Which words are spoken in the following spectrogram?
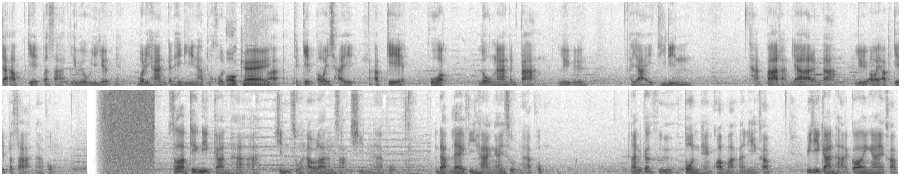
จะอัปเกรดปราสาทเลเวลเยอะๆเนี่ย บริหารกันให้ดีนะครับทุกคน Okay. ว่าจะเก็บเอาไว้ใช้อัปเกรดพวกโรงงานต่างๆ หรือขยายที่ดินถางป่าถางหญ้าต่างๆ หรือเอาไว้อัปเกรดปราสาทนะครับผมสำหรับเทคนิคการหา ชิ้นส่วนอัลล่าทั้ง 3 ชิ้นนะครับผม อันดับแรกที่หาง่ายสุดนะครับผม นั่นก็คือต้นแห่งความหวังนั่นเองครับ วิธีการหาก็ง่ายๆครับ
